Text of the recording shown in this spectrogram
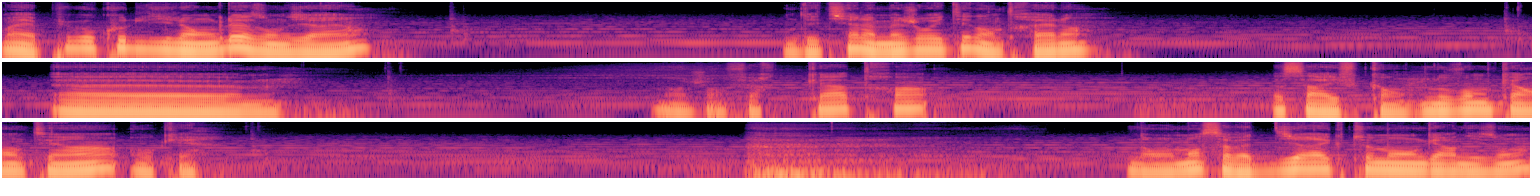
Il n'y a plus beaucoup de l'île anglaise, on dirait. Hein. On détient la majorité d'entre elles. Euh... je vais en faire 4. Ça, ça arrive quand? Novembre 41, ok. Normalement, ça va directement en garnison.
